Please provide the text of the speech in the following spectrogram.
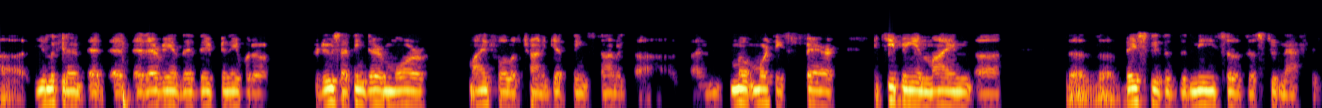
uh, you're looking at, at, at, everything that they've been able to produce. I think they're more mindful of trying to get things done uh, and more, more, things fair and keeping in mind uh, the, the basically the, the needs of the student athlete.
